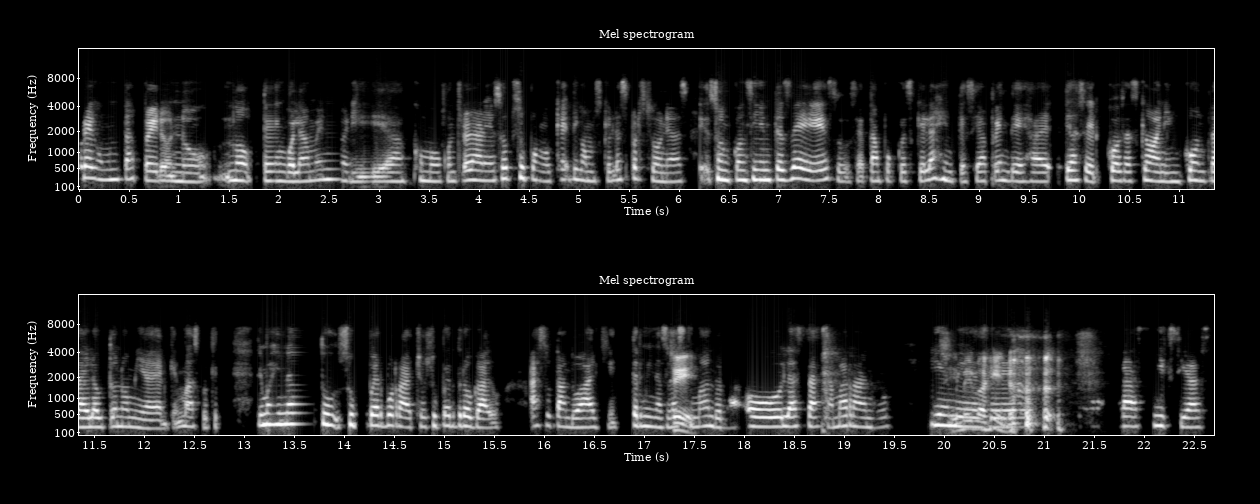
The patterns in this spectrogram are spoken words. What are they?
pregunta, pero no, no tengo la menor idea cómo controlar eso. Supongo que, digamos que las personas son conscientes de eso, o sea, tampoco es que la gente sea pendeja de, hacer cosas que van en contra de la autonomía de alguien más, porque te imaginas tú súper borracho, súper drogado, azotando a alguien, terminas Sí. lastimándola o la estás amarrando y en Sí, me vez imagino. de la asfixias.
